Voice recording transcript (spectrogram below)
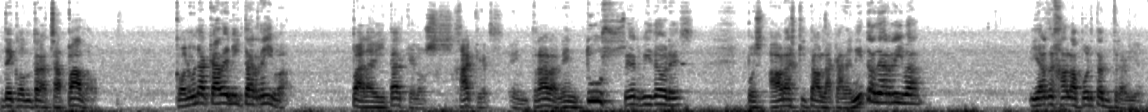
de contrachapado, con una cadenita arriba, para evitar que los hackers entraran en tus servidores, pues ahora has quitado la cadenita de arriba y has dejado la puerta entreabierta.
